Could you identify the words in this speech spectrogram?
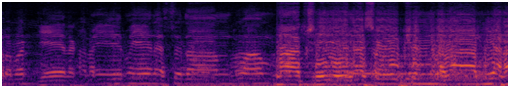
प्रपद्ये लक्ष्मीर्मेण सुतां त्वां भाक्षेण सौख्यं भवाम्यः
